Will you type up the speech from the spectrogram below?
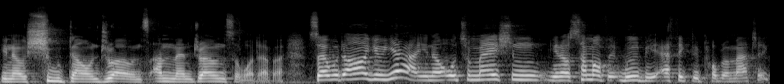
you know shoot down drones, unmanned drones, or whatever. So I would argue, yeah, you know, automation, you know, some of it will be ethically problematic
